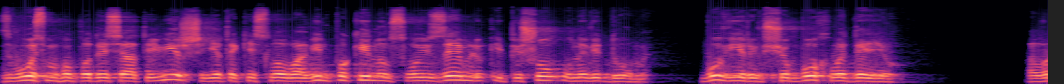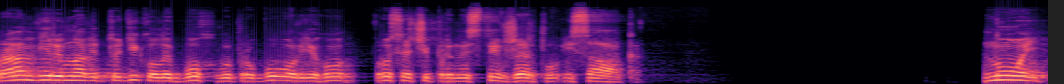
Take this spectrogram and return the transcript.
З 8 по 10 вірш є такі слова. Він покинув свою землю і пішов у невідоме, бо вірив, що Бог веде його. Авраам вірив навіть тоді, коли Бог випробував його, просячи принести в жертву Ісаака. Ной,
